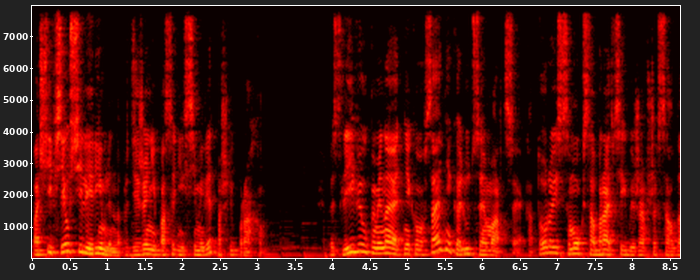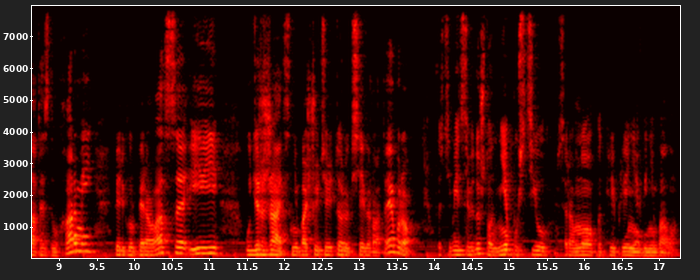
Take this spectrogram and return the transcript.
почти все усилия римлян на протяжении последних семи лет пошли прахом. То есть Ливий упоминает некого всадника, Люция Марция, который смог собрать всех бежавших солдат из двух армий, перегруппироваться и удержать небольшую территорию к северу от Эбро. То есть имеется в виду, что он не пустил все равно подкрепление Ганнибалу.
